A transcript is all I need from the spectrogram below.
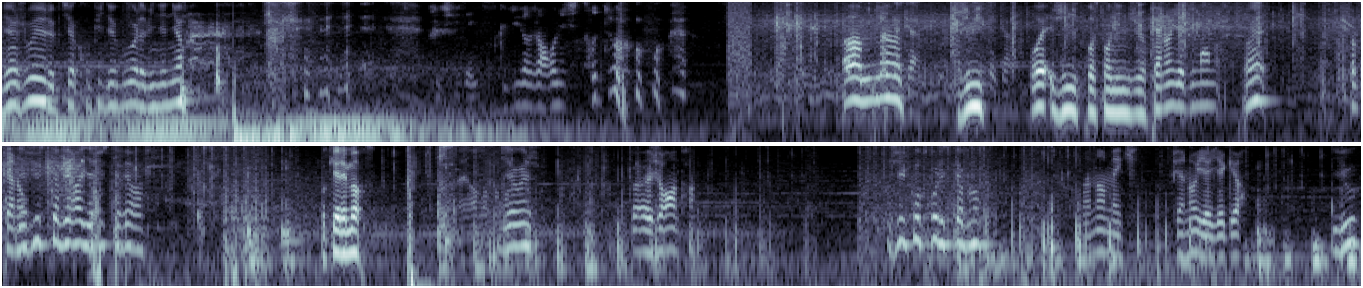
Bien joué, le petit accroupi debout à la Millennium. Je suis un disque dur, j'enregistre tout. Ah mince J'ai mis... Ouais, j'ai mis Frost en injure. Piano, il y a du monde. Ouais, Sur le il y piano. a juste Cavera, il y a juste Cavera. Ok, elle est morte. Ouais, on va- Yeah, ouais, je- Euh, je rentre. hein. j'ai le contrôle escablon. Ah non, mec. Piano, il y a Jagger. Il est où?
